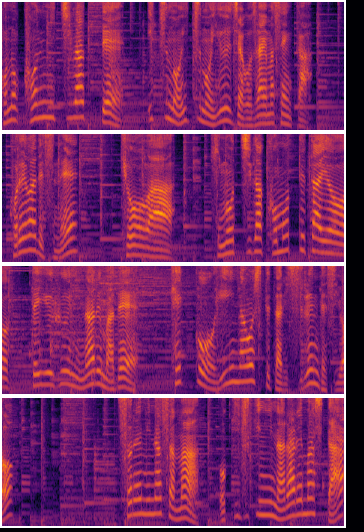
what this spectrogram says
この「こんにちは」っていつもいつも言うじゃございませんか。これはですね今日は気持ちがこもってたよっていう風になるまで結構言い直してたりするんですよ。それ皆様お気づきになられました？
